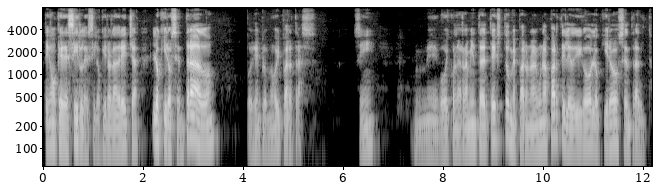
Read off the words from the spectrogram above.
tengo que decirle si lo quiero a la derecha, lo quiero centrado, por ejemplo, me voy para atrás, ¿sí? Me voy con la herramienta de texto, me paro en alguna parte y le digo lo quiero centradito.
